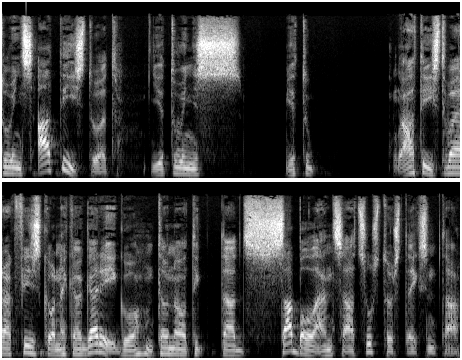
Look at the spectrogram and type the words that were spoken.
tu viņus attīstot, ja tu viņus, ja tu attīsti vairāk fizisko nekā garīgo, un tev nav tik tāds sabalansēts uzturs, teiksim tā.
